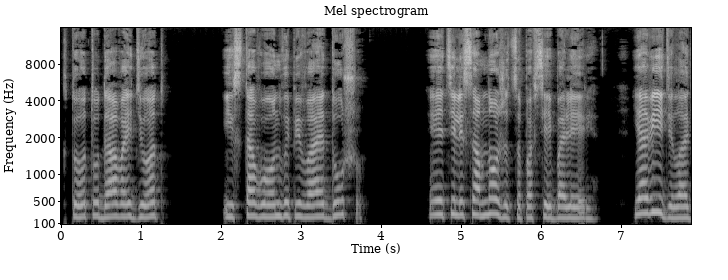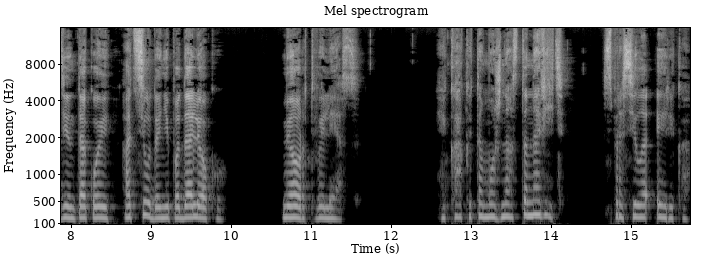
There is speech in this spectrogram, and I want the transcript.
Кто туда войдет, из того он выпивает душу. Эти леса множатся по всей Балере. Я видела один такой отсюда неподалеку. Мертвый лес. «И как это можно остановить?» — спросила Эрика.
